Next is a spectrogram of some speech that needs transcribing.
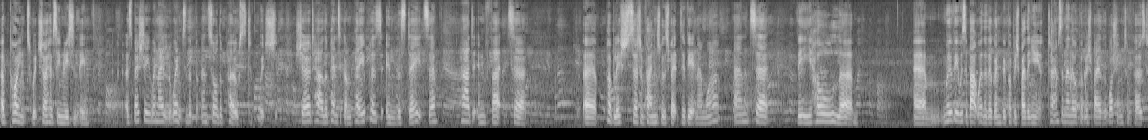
a point which I have seen recently, especially when I went to the and saw the post, which showed how the Pentagon Papers in the States uh, had in fact uh, uh, published certain findings with respect to Vietnam War, and uh, the whole um, um, movie was about whether they were going to be published by the New York Times, and then they were published by the Washington Post.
